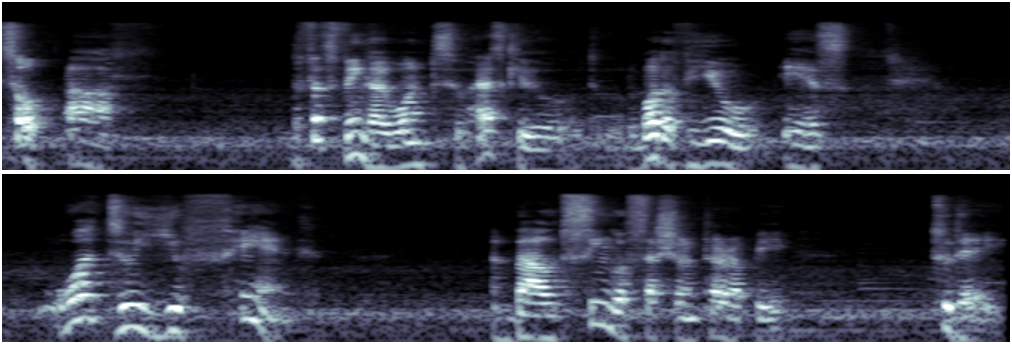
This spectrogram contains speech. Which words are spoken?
So, uh, the first thing I want to ask you, the both of you, is what do you think about single session therapy today?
